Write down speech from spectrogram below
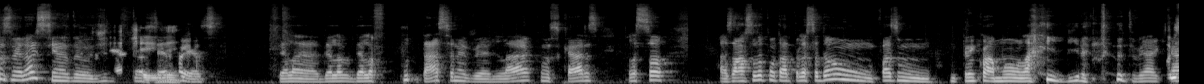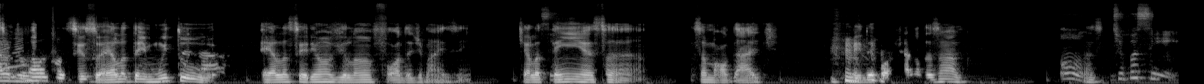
das melhores cenas do, de, da série foi essa. Dela, dela, dela putaça, né, velho? Lá com os caras. Ela só. As armas todas apontadas pra ela, só dá um. faz um, um trem com a mão lá e vira tudo, velho. A cara do... isso, ela tem muito ela seria uma vilã foda demais, hein? Que ela Sim. tem essa, essa maldade meio debochada, sabe? Um, Mas... tipo assim,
